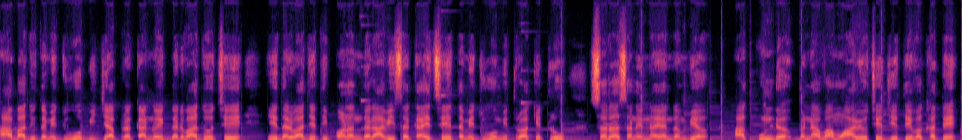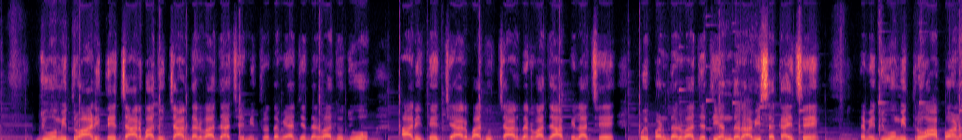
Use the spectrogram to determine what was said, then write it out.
આ બાજુ તમે જુઓ, બીજા પ્રકારનો એક દરવાજો છે. એ દરવાજેથી પણ અંદર આવી શકાય છે. તમે જુઓ મિત્રો, આ કેટલું સરસ અને નયનરમ્ય આ કુંડ બનાવવામાં આવ્યો છે જે તે વખતે જુઓ મિત્રો આ રીતે ચાર બાજુ ચાર દરવાજા છે. મિત્રો તમે આ જે દરવાજો જુઓ આ રીતે ચાર બાજુ ચાર દરવાજા આપેલા છે. કોઈ પણ દરવાજાથી અંદર આવી શકાય છે. તમે જુઓ મિત્રો આ પણ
